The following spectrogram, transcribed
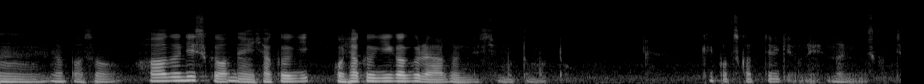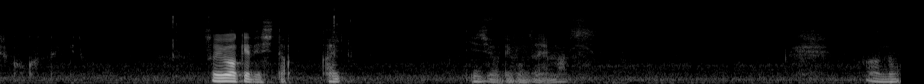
の？うんやっぱそう。ハードディスクはね100ギ500ギガぐらいあるんですよもっともっと。結構使ってるけどね何に使ってるか。そういうわけでした。はい。以上でございます。あの、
